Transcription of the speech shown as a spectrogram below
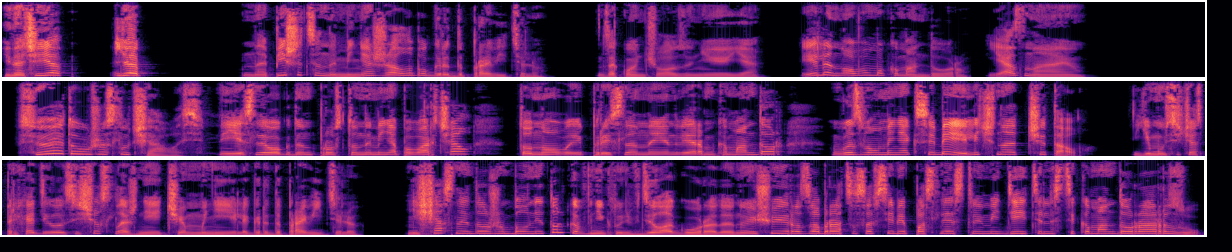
иначе я... я...» «Напишите на меня жалобу градоправителю», — закончила за нее я. «Или новому командору, я знаю». Все это уже случалось, и если Огден просто на меня поворчал, то новый, присланный Энвером командор, вызвал меня к себе и лично отчитал. Ему сейчас приходилось еще сложнее, чем мне или градоправителю. Несчастный должен был не только вникнуть в дела города, но еще и разобраться со всеми последствиями деятельности командора Арзу.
